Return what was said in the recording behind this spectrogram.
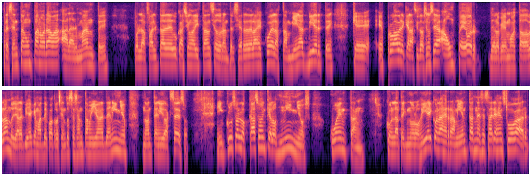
presentan un panorama alarmante por la falta de educación a distancia durante el cierre de las escuelas, también advierte que es probable que la situación sea aún peor de lo que hemos estado hablando. Ya les dije que más de 460 millones de niños no han tenido acceso. Incluso en los casos en que los niños cuentan con la tecnología y con las herramientas necesarias en su hogar,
